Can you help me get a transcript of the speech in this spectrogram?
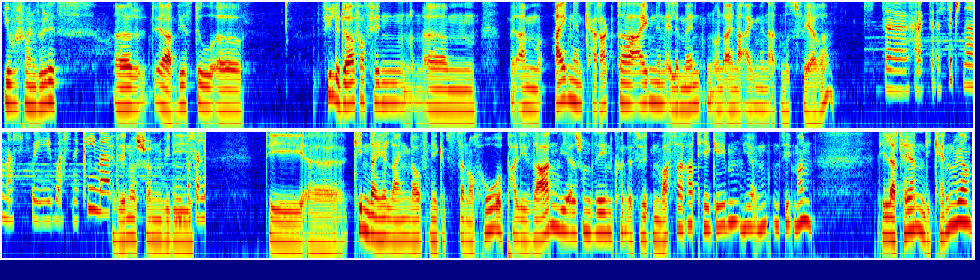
Jufan Willits, äh, ja, wirst du äh, viele Dörfer finden ähm, mit einem eigenen Charakter, eigenen Elementen und einer eigenen Atmosphäre. e, charakterystyczna, ma swój własny klimat. Wir sehen wir schon, wie die, die äh, Kinder hier langlaufen. Hier gibt es dann noch hohe Palisaden, wie ihr schon sehen könnt. Es wird ein Wasserrad hier geben. Hier hinten sieht man. Die Laternen, die kennen wir.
